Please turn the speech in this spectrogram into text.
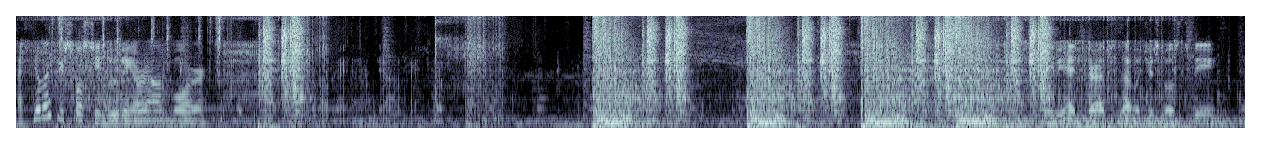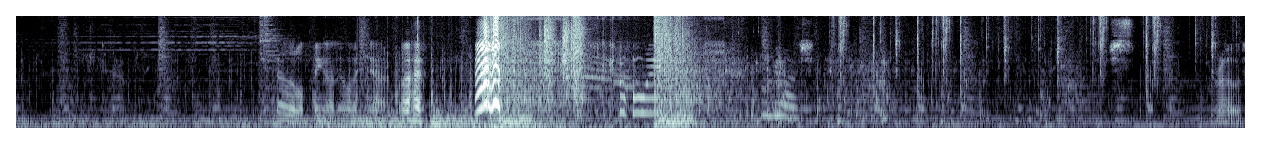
I feel like you're supposed to be moving around more. Okay, yeah, okay. Baby head crabs, is that what you're supposed to be? A little thing on there like that. Ah! Go away! Oh gosh. Just gross.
